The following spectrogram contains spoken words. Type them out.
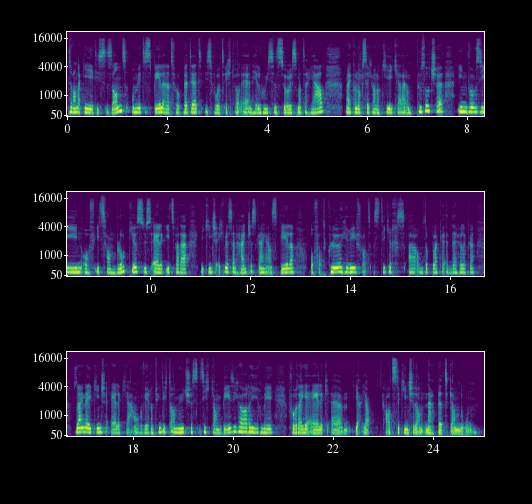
zo van dat kinetisch zand om mee te spelen. En het voor bedtijd is bijvoorbeeld echt wel hè, een heel goed sensorisch materiaal. Maar je kan ook zeggen van oké, ik ga daar een puzzeltje in voorzien of iets van blokjes. Dus eigenlijk iets waar dat je kindje echt met zijn handjes kan gaan spelen. Of wat kleurgerief, wat stickers uh, om te plakken en dergelijke. Zodat je kindje eigenlijk ja, ongeveer een twintigtal minuutjes zich kan bezighouden hiermee. Voordat je eigenlijk um, ja, jouw oudste kindje dan naar bed kan doen.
